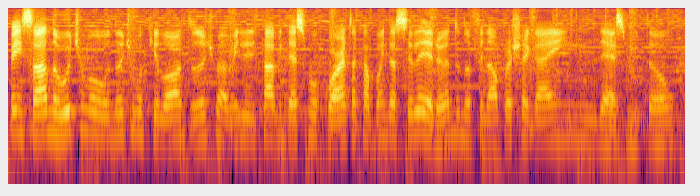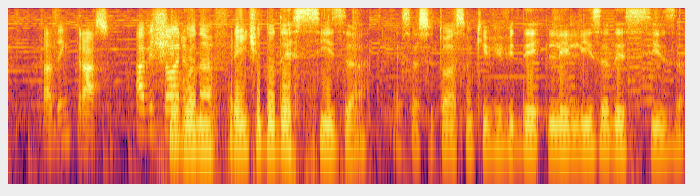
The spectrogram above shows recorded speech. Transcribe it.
Pensar no último, no último quilômetro, na última milha, ele estava em 14, acabou ainda acelerando no final para chegar em décimo. Então, Tá traço. A vitória. Chegou na frente do Decisa. Essa situação que vive de Lelisa Decisa.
